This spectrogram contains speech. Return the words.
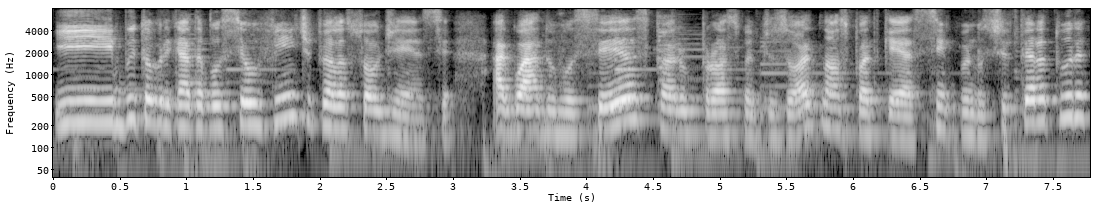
E muito obrigada a você, ouvinte, pela sua audiência. Aguardo vocês para o próximo episódio do nosso podcast 5 Minutos de Literatura,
